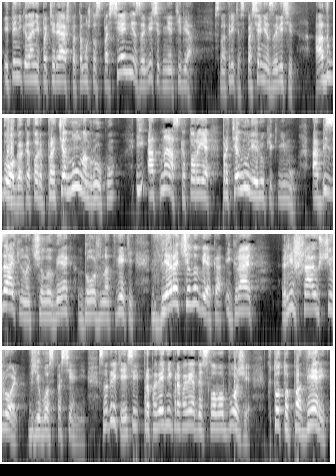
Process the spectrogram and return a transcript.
и ты никогда не потеряешь, потому что спасение зависит не от тебя. Смотрите, спасение зависит от Бога, который протянул нам руку, и от нас, которые протянули руки к Нему. Обязательно человек должен ответить. Вера человека играет решающую роль в его спасении. Смотрите, если проповедник проповедует Слово Божье, кто-то поверит,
